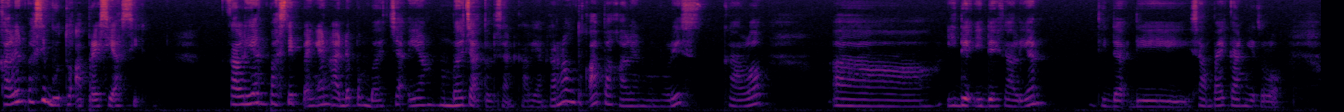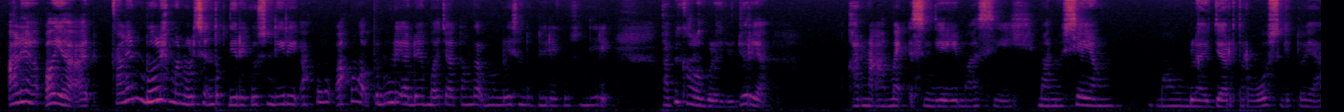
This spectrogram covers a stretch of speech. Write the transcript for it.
kalian pasti butuh apresiasi. Kalian pasti pengen ada pembaca yang membaca tulisan kalian. Karena untuk apa kalian menulis kalau uh, ide-ide kalian tidak disampaikan gitu loh. Alia, oh ya kalian boleh menulis untuk diriku sendiri. Aku aku nggak peduli ada yang baca atau nggak menulis untuk diriku sendiri. Tapi kalau boleh jujur ya karena Ame sendiri masih manusia yang mau belajar terus gitu ya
